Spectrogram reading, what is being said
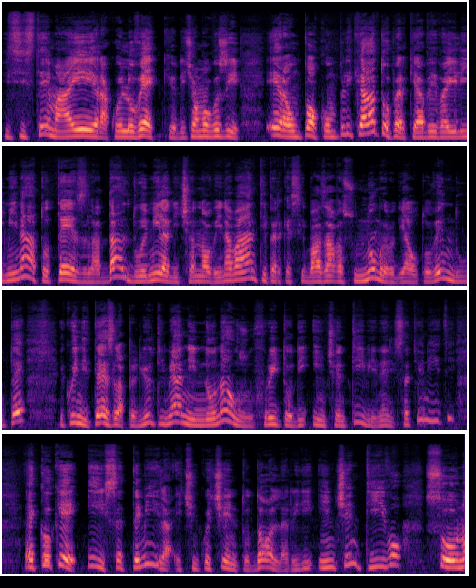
Il sistema era quello vecchio, diciamo così, era un po' complicato perché aveva eliminato Tesla dal 2019 in avanti perché si basava sul numero di auto vendute e quindi Tesla per gli ultimi anni non ha usufruito di incentivi negli Stati Uniti. Ecco che i 7500 dollari di incentivo sono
